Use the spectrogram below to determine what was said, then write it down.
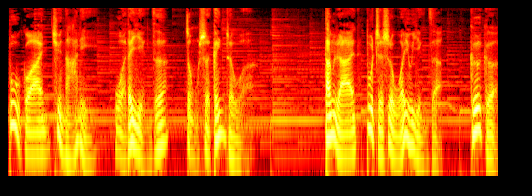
不管去哪里，我的影子总是跟着我。当然，不只是我有影子，哥哥、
